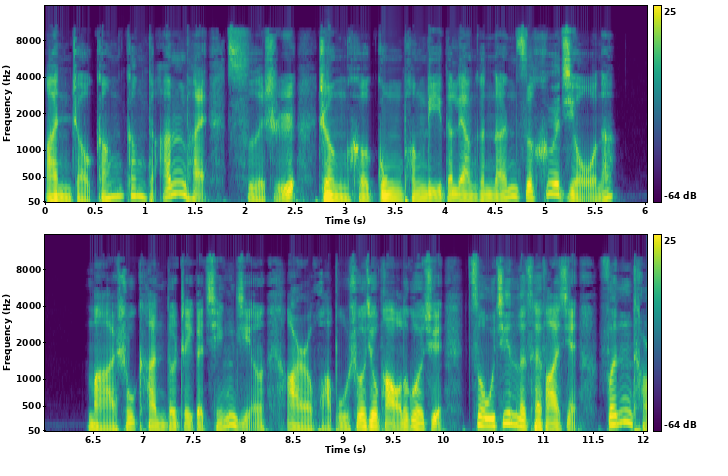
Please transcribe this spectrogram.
按照刚刚的安排，此时正和工棚里的两个男子喝酒呢。马叔看到这个情景，二话不说就跑了过去。走近了，才发现坟头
